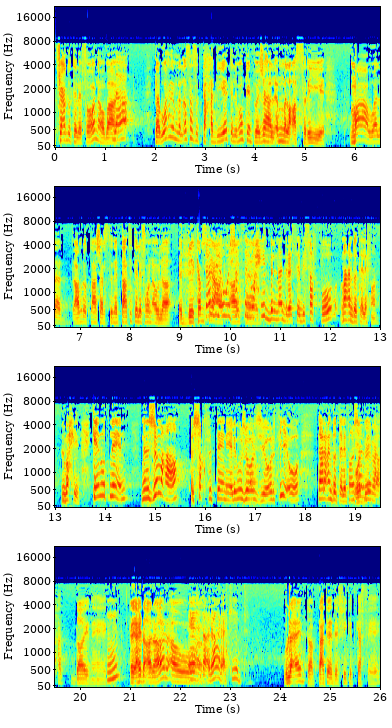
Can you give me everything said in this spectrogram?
في عنده تليفون أو بعد. لا. طيب وحده من القصص التحديات اللي ممكن تواجهها الأم العصرية مع ولد عمره 12 سنة بتعطيه تليفون أو لا؟ قد إيه؟ كم ساعة هو الشخص؟ الوحيد بالمدرسة بصفه ما عنده تليفون الوحيد. كانوا اثنين من جمعة الشخص الثاني اللي هو جورجيو رفيقه صار عنده تليفون لا. رح تضايني هيك؟ إيه، هيدا قرار أو إيه هذا قرار أكيد. ولا ايمتى بتعتقدي فيك تكفي هيك؟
